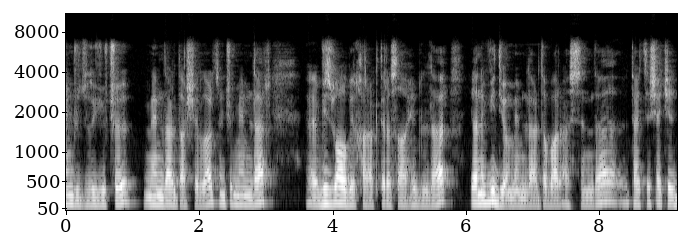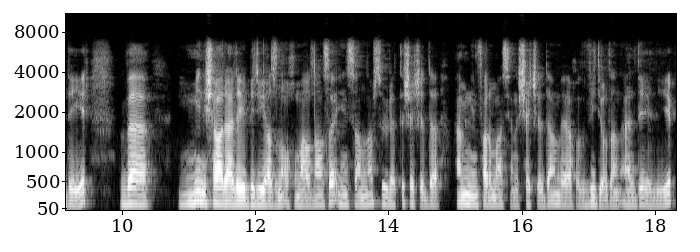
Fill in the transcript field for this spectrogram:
ən güclü yükü memlər daşıyırlar. Çünki memlər e, vizual bir xarakterə sahibdirlər. Yəni video memlər də var əslində, təkcə şəkil deyil və min işarəli bir yazını oxumaqdansa insanlar sürətli şəkildə həmin informasiyanı şəkildən və yaxud videodan əldə eləyib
